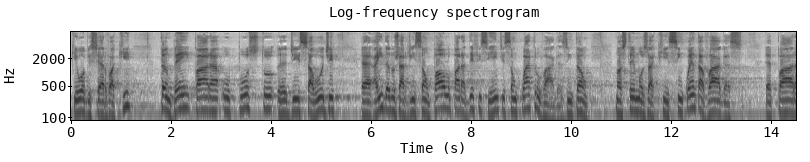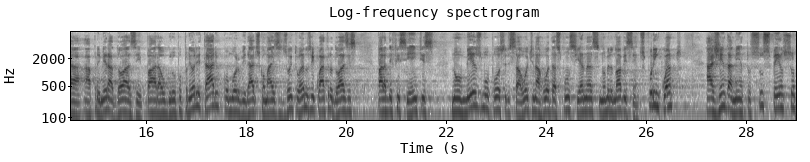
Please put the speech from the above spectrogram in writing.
que eu observo aqui. Também para o posto eh, de saúde é, ainda no Jardim São Paulo, para deficientes são quatro vagas. Então, nós temos aqui 50 vagas é, para a primeira dose para o grupo prioritário, comorbidades com mais de 18 anos, e quatro doses para deficientes no mesmo posto de saúde na Rua das Poncianas, número 900. Por enquanto, agendamento suspenso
